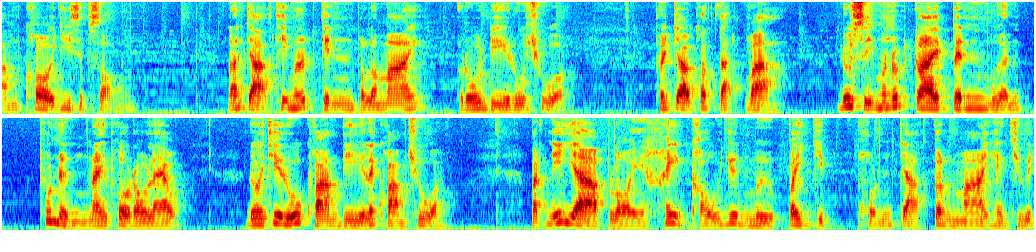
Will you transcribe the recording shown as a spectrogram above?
3 ข้อ 22 หลังจากที่มนุษย์กินผลไม้รู้ดีรู้ชั่ว พระเจ้าก็ตรัสว่า ดูสิมนุษย์กลายเป็นเหมือนผู้หนึ่งในพวกเราแล้ว โดยที่รู้ความดีและความชั่ว ปัดนี้อย่าปล่อยให้เขายื่นมือไปหยิบผลจากต้นไม้แห่งชีวิต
